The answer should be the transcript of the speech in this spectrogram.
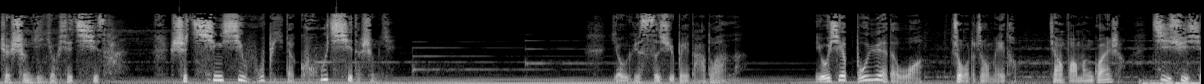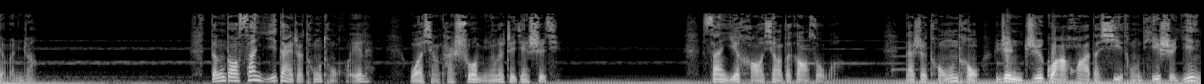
这声音有些凄惨，是清晰无比的哭泣的声音。由于思绪被打断了，有些不悦的我皱了皱眉头，将房门关上，继续写文章。等到三姨带着彤彤回来，我向她说明了这件事情。三姨好笑的告诉我，那是彤彤认知挂画的系统提示音。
